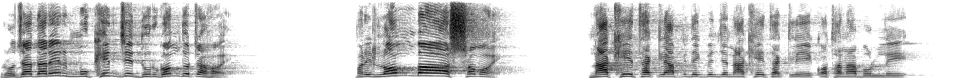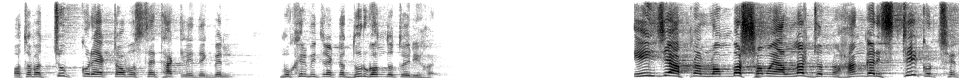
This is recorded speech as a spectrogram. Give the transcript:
রোজাদারের মুখের যে দুর্গন্ধটা হয় মানে লম্বা সময় না খেয়ে থাকলে আপনি দেখবেন যে না খেয়ে থাকলে কথা না বললে অথবা চুপ করে একটা অবস্থায় থাকলে দেখবেন মুখের ভিতরে একটা দুর্গন্ধ তৈরি হয়। এই যে আপনার লম্বা সময় আল্লাহর জন্য হাঙ্গার স্টে করছেন,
